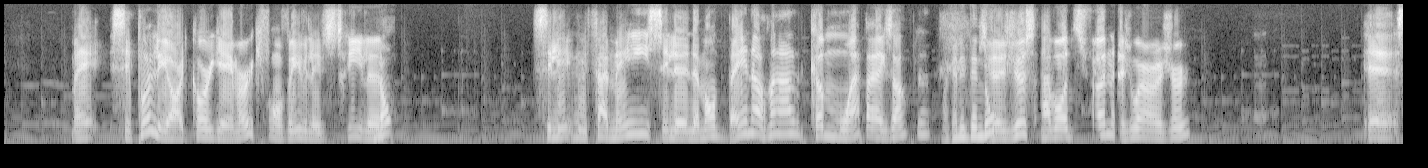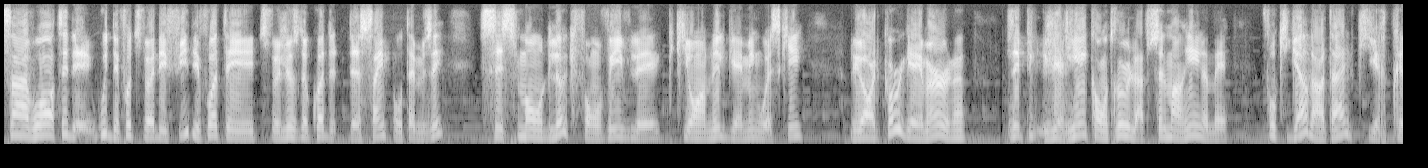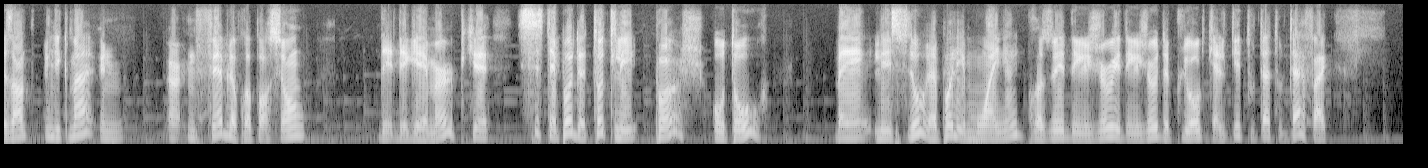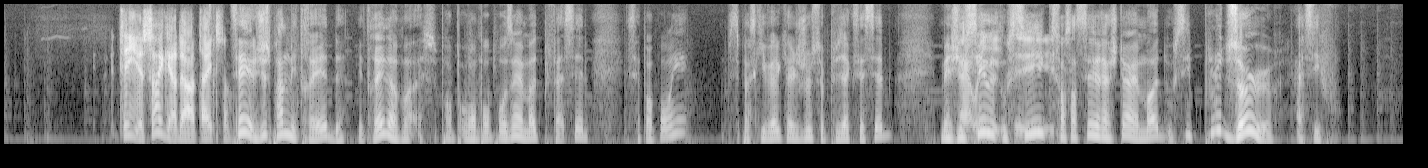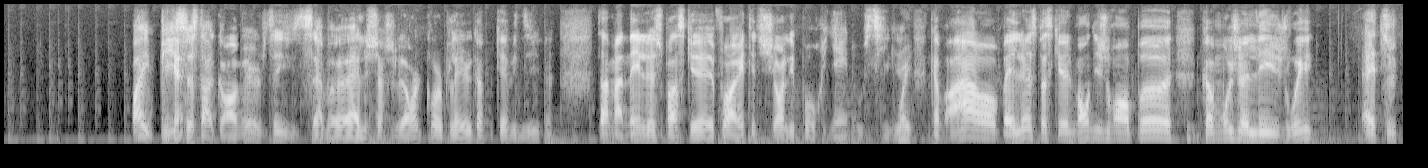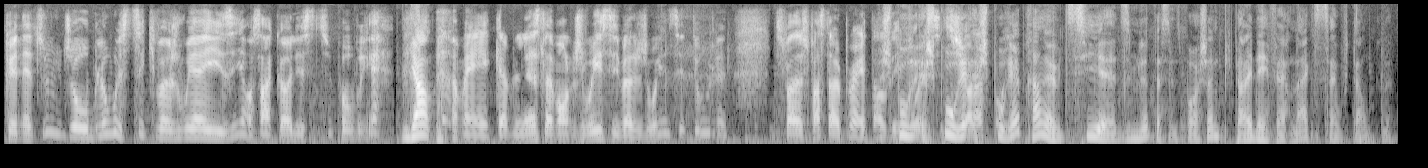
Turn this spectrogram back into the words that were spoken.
Mais c'est pas les hardcore gamers qui font vivre l'industrie. là. Non, C'est les, les familles, c'est le, le monde bien normal, comme moi, par exemple, là, qui Nintendo, veut juste avoir du fun à jouer à un jeu. euh, sans avoir, tu sais, des- oui, des fois tu veux un défi, des fois tu veux juste de quoi de, de simple pour t'amuser. C'est ce monde-là qui font vivre, le, qui ont amené le gaming où est. Les hardcore gamers, là, j'ai rien contre eux, là, absolument rien, là, mais faut qu'ils gardent en tête qu'ils représentent uniquement une, un- une faible proportion des, des gamers, puis que si c'était pas de toutes les poches autour, ben les studios n'auraient pas les moyens de produire des jeux et des jeux de plus haute qualité tout le temps, tout le temps. Fait que, tu sais, il y a ça à garder en tête, tu sais, juste prendre Metroid. Metroid va- vont proposer un mode plus facile. C'est pas pour rien. C'est parce qu'ils veulent que le jeu soit plus accessible. Mais je Ben sais oui, aussi qu'ils sont censés rajouter un mode aussi plus dur. Assez fou. Ouais, puis ça, c'est encore mieux. Tu sais, ça va aller chercher le hardcore player, comme Kevin dit. Là. Donné, là, je pense qu'il faut arrêter de chialer pour rien là, aussi. là. Oui. Comme, ah, oh, ben là, c'est parce que le monde, ils joueront pas comme moi, je l'ai joué. Hey, tu le connais-tu, le Joe Blow, est qui va jouer à Easy? On s'en calisse-tu, pour vrai? Regarde, Mais comme laisse le monde jouer s'ils veulent jouer, c'est tout. Là. Je pense, je pense que c'est un peu intense. je pourrais, fois, je pourrais, je pourrais prendre un petit euh, 10 minutes la semaine prochaine puis parler d'Infernax si ça vous tente. Là.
